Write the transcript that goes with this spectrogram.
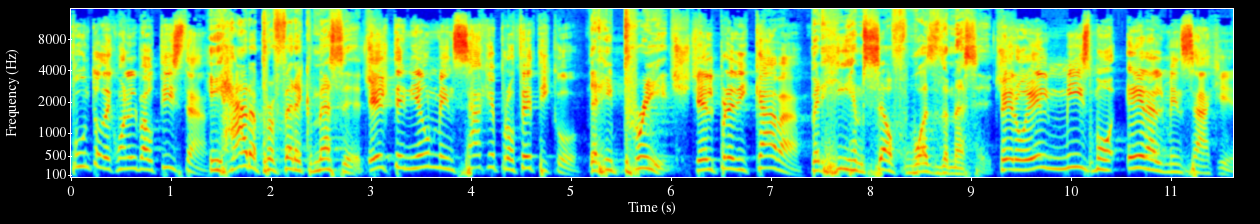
punto de Juan el Bautista. He had a prophetic message Él tenía un mensaje profético that he preached, que él predicaba, but he himself was the message. pero él mismo era el mensaje.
